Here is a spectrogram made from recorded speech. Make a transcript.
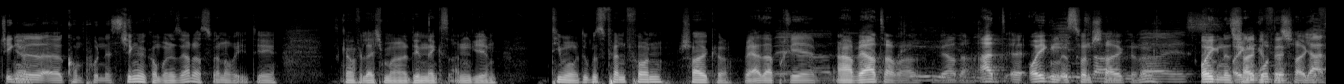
Jingle-Komponist. Jingle-Komponist, ja, das wäre noch eine Idee. Das kann man vielleicht mal demnächst angehen. Timo, du bist Fan von Schalke. Werder Bremen. Ah, Werder war Werder. Ah, äh, Eugen ist von Schalke, ne? Eugen ist Schalke-Fan. Schalke. Ja,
